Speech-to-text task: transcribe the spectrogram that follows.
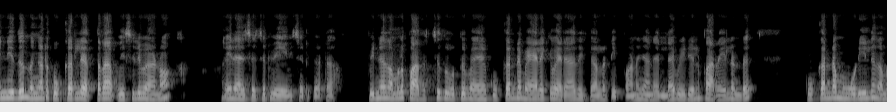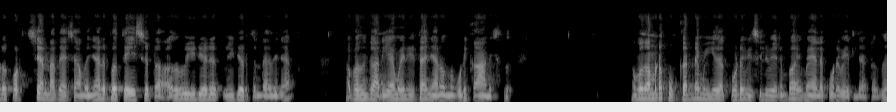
ഇനി ഇത് നിങ്ങളുടെ കുക്കറിൽ എത്ര വിസിൽ വേണോ അതിനനുസരിച്ചിട്ട് വേവിച്ചെടുക്കുക കേട്ടോ. പിന്നെ നമ്മൾ പറിച്ച് തൂത്ത് കുക്കറിന്റെ മേലേക്ക് വരാതിരിക്കാനുള്ള ടിപ്പാണ് ഞാൻ എല്ലാ വീഡിയോയിലും പറയലുണ്ട്. കുക്കറിന്റെ മൂടിയിൽ നമ്മൾ കുറച്ച് എണ്ണ തേച്ചാൽ മതി. ഞാനിപ്പോൾ തേച്ചിട്ടോ അത് വീഡിയോയിൽ വീഡിയോ എടുത്തിട്ടുണ്ടായിരുന്നില്ല. അപ്പോൾ നിങ്ങൾക്ക് അറിയാൻ വേണ്ടിയിട്ടാണ് ഞാൻ ഒന്നും കൂടി കാണിച്ചത്. അപ്പോൾ നമ്മുടെ കുക്കറിന്റെ മീതെ കൂടെ വിസിൽ വരുമ്പോൾ മേലെ കൂടെ വരില്ല കേട്ടോ അത്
